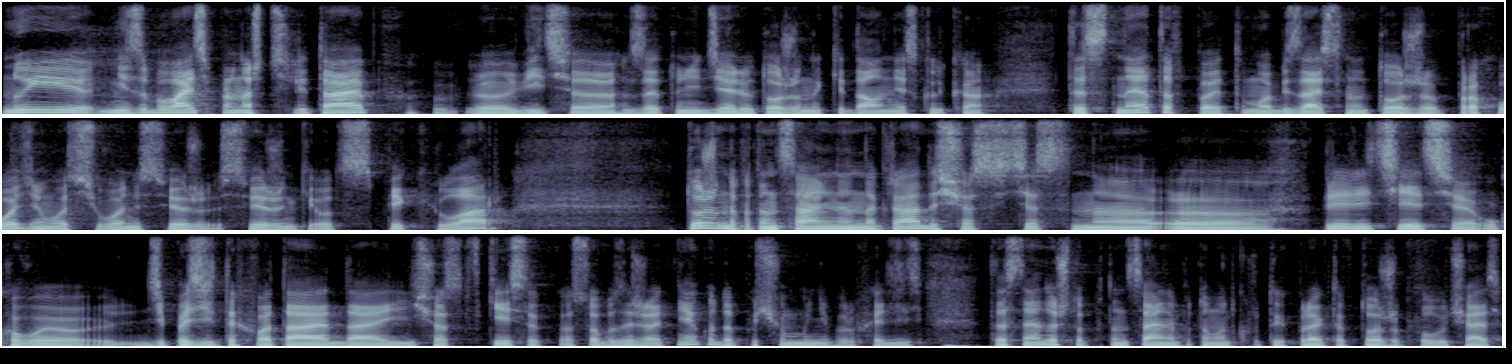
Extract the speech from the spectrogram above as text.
Ну и не забывайте про наш телетайп. Э, Витя за эту неделю тоже накидал несколько тестнетов, поэтому обязательно тоже проходим. Вот сегодня свеж... свеженький от Specular. Тоже на потенциальные награды. Сейчас, естественно, э, в приоритете, у кого депозита хватает, да, и сейчас в кейсах особо заряжать некуда, почему бы не проходить тестнеты, чтобы потенциально потом от крутых проектов тоже получать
